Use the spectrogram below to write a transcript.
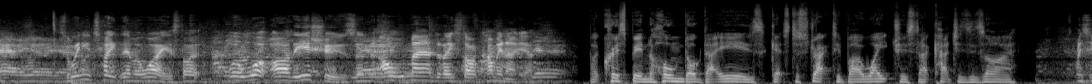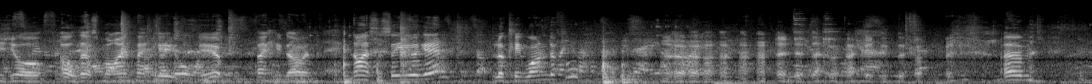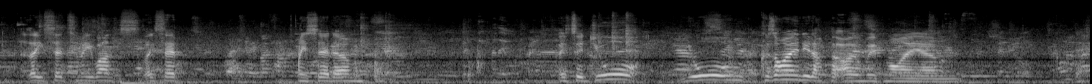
So when you take them away, it's like, well, what are the issues? And oh man, do they start coming at you? But Chris, being the horn dog that he is, gets distracted by a waitress that catches his eye. This is your. Oh, that's mine. Thank you. Yep. Thank you, darling. Nice to see you again. Looking wonderful. um, they said to me once. They said. They said. Um. They said you're. You're. Because I ended up at home with my. Um,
